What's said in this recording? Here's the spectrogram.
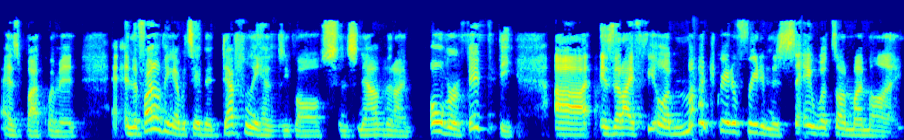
as Black women. And the final thing I would say that definitely has evolved since now that I'm over 50 uh, is that I feel a much greater freedom to say what's on my mind.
